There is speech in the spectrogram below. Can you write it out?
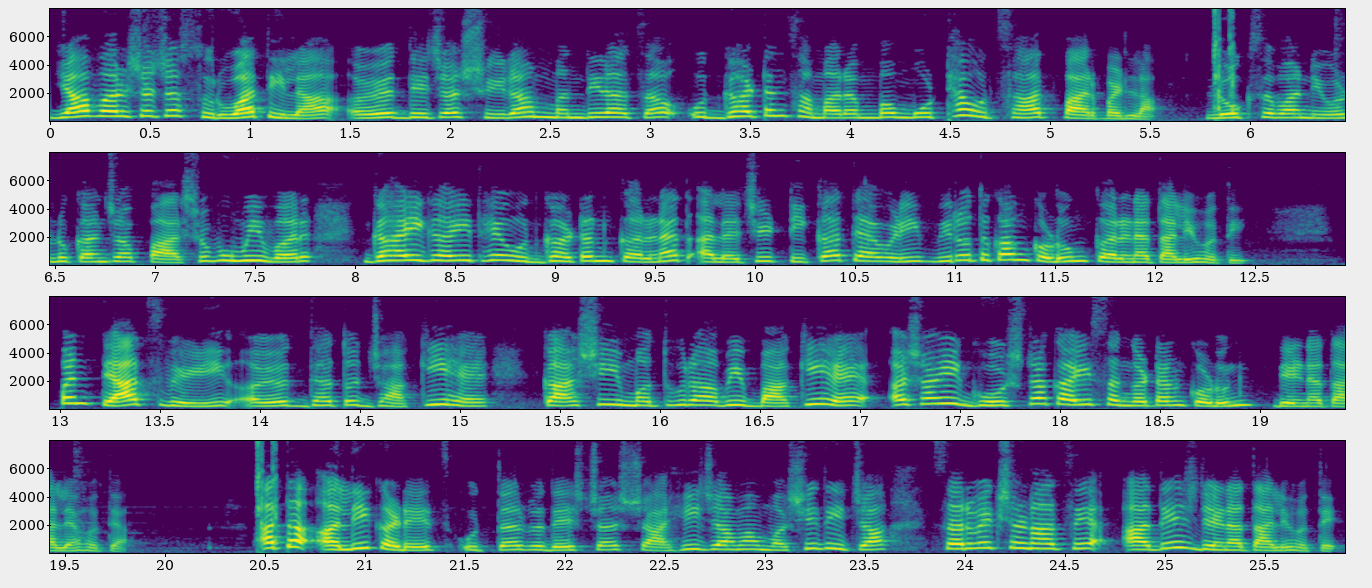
या वर्षाच्या सुरुवातीला अयोध्येच्या श्रीराम मंदिराचा उद्घाटन समारंभ मोठ्या उत्साहात पार पडला. लोकसभा निवडणुकांच्या पार्श्वभूमीवर घाईघाईत हे उद्घाटन करण्यात आल्याची टीका त्यावेळी विरोधकांकडून करण्यात आली होती. पण त्याच वेळी अयोध्या तो झाकी है काशी मथुरा अभी बाकी है अशाही घोषणा काही संघटनांकडून देण्यात आल्या होत्या. आता अलीकडेच उत्तर प्रदेशच्या शाही जामा मशिदीच्या सर्वेक्षणाचे आदेश देण्यात आले होते.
